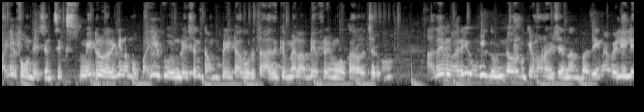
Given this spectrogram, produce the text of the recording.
பைல் ஃபவுண்டேஷன் சிக்ஸ் மீட்டர் வரைக்கும் நம்ம பைல் ஃபவுண்டேஷன் கம்ப்ளீட்டா கொடுத்து அதுக்கு மேல அப்படியே ஃப்ரேம் உட்கார வச்சிருக்கோம். அதே மாதிரி உங்களுக்கு இன்னொரு முக்கியமான விஷயம் என்னன்னு பார்த்தீங்கன்னா வெளியில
